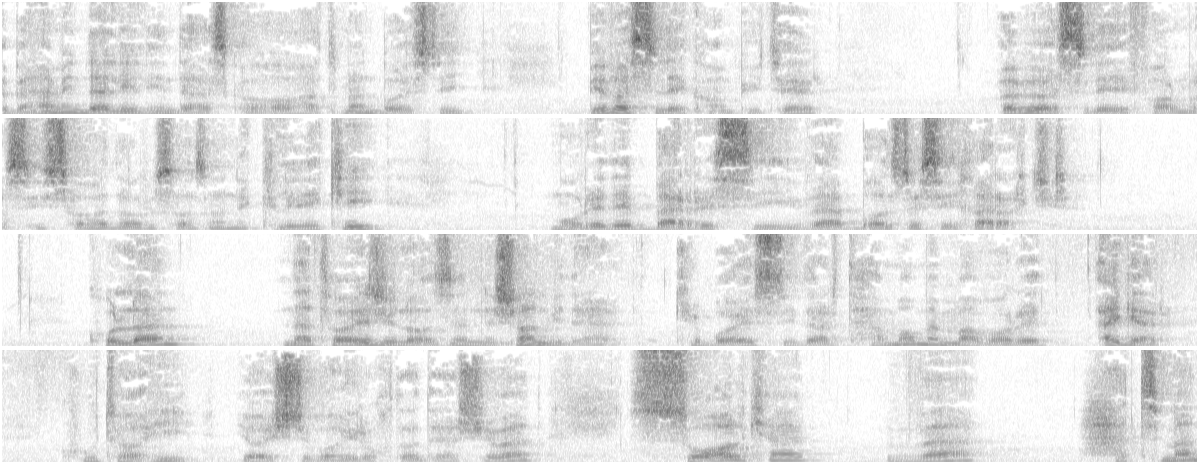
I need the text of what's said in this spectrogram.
و به همین دلیل این دستگاه ها حتما بایستی به وسیله کامپیوتر و به وسیله فارماسیست ها و داروسازان کلینیکی مورد بررسی و بازرسی قرار گیرد. کلا نتایج لازم نشان می‌دهد که بایستی در تمام موارد اگر کوتاهی یا اشتباهی رخ داده شود. سوال کرد و حتما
